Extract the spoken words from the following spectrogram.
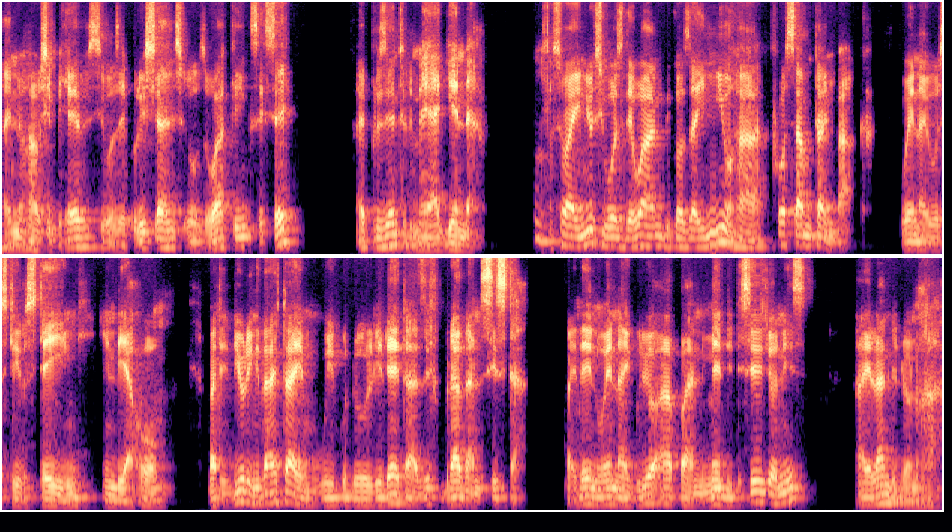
I know how she behaves. She was a Christian. She was working. So say, I presented my agenda. Mm-hmm. So I knew she was the one because I knew her for some time back when I was still staying in their home. But during that time, we could relate as if brother and sister. By then, when I grew up and made the decisions, I landed on her.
